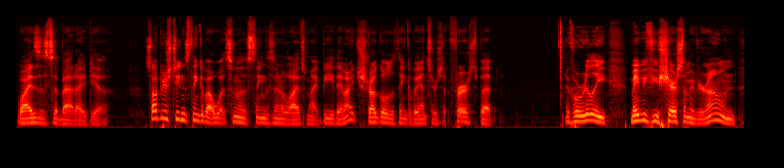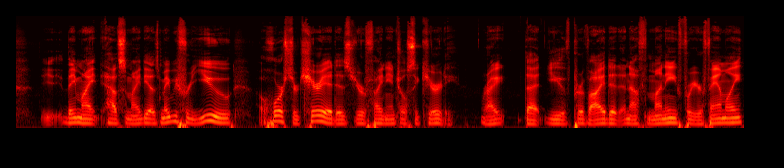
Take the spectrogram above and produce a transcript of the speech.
Why is this a bad idea? So help your students think about what some of those things in their lives might be. They might struggle to think of answers at first, but if we're really, maybe if you share some of your own, they might have some ideas. Maybe for you, a horse or chariot is your financial security, right? That you've provided enough money for your family,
